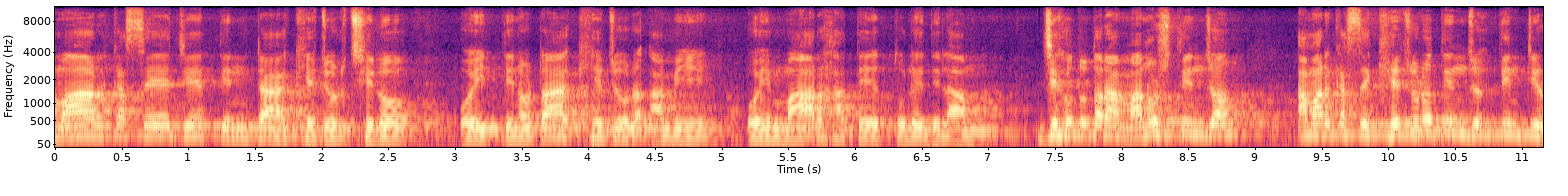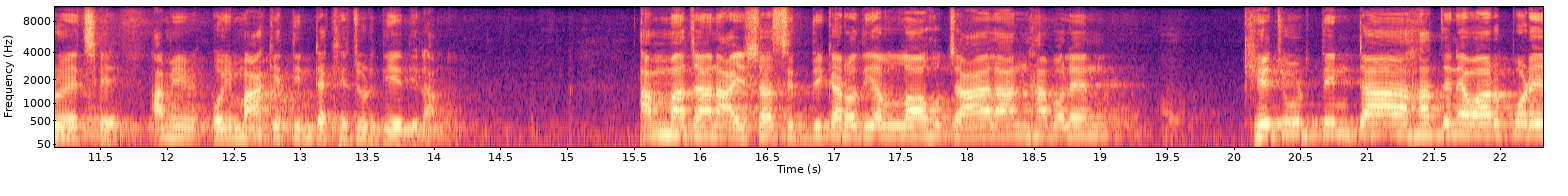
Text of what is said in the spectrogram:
আমার কাছে যে তিনটা খেজুর ছিল, ওই তিনটা খেজুর আমি ওই মার হাতে তুলে দিলাম। যেহেতু তারা মানুষ তিনজন, আমার কাছে খেজুরও তিন তিনটি রয়েছে, আমি ওই মাকে তিনটা খেজুর দিয়ে দিলাম। আম্মা জান আয়েশা সিদ্দিকা রদি আল্লাহ চাল আনহা বলেন, খেজুর তিনটা হাতে নেওয়ার পরে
